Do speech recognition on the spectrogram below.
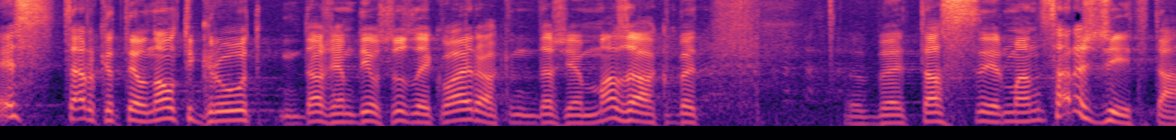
Es ceru, ka tev nav tik grūti. Dažiem dievs uzliek vairāk, dažiem mazāk, bet, bet tas ir man sarežģīti tā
